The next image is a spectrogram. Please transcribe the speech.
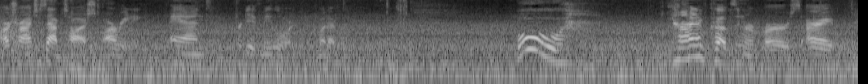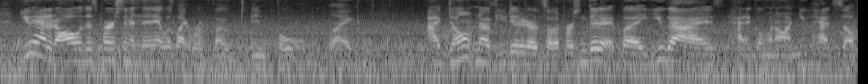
are trying to sabotage our reading. And forgive me, Lord. Whatever. Ooh, nine of cups in reverse. All right, you had it all with this person, and then it was like revoked in full. Like I don't know if you did it or this other person did it, but you guys had it going on. You had self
